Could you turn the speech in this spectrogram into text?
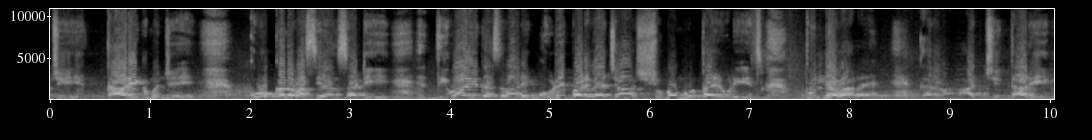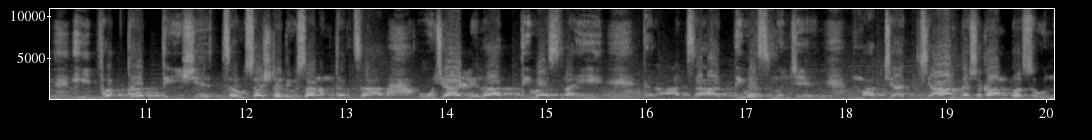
नंतरची ही तारीख म्हणजे कोकणवासियांसाठी दिवाळी दसरा आणि गुढीपाडव्याच्या शुभ मुहूर्ता एवढीच पुण्यवार आहे. कारण आजची तारीख ही फक्त तीनशे चौसष्ट दिवसानंतरचा उजाडलेला दिवस नाही तर आजचा हा दिवस म्हणजे मागच्या चार दशकांपासून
